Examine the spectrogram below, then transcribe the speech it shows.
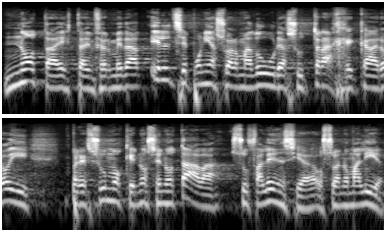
nota esta enfermedad. Él se ponía su armadura, su traje caro y presumo que no se notaba su falencia o su anomalía.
